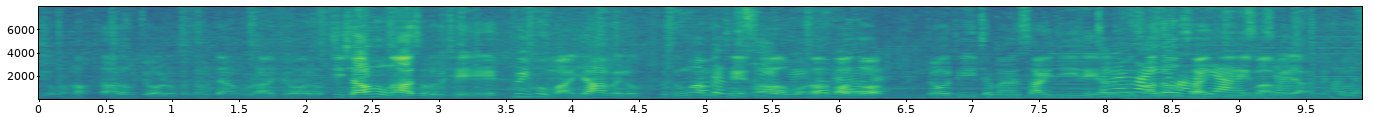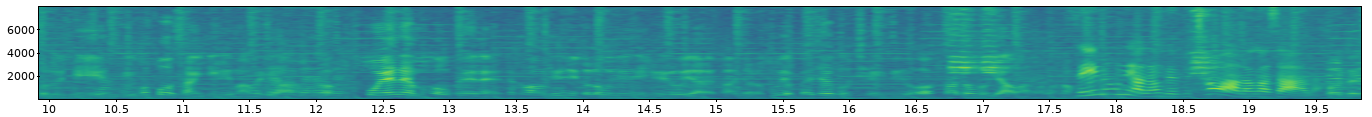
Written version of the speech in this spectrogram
မျိုးပေါ့နော်။သားလုံးကြော်လို့ပစုံတန်ပူရာကြော်လို့ချီချောင်းမှုငါးဆိုလို့ရှိရင် free food မှာရမယ်လို့ဘယ်သူမှမထင်ထားဘူးပေါ့နော်။ဘာလို့လဲကျွန်တော်ဒီဂျပန်ဆိုင်ကြီးတွေအဲ့လိုစားတော့ဆိုင်ကြီးတွေမှာပဲရတချို့ဆိုလို့ရှိရင်ဒီ hot pot ဆိုင်ကြီးတွေမှာပဲရနော်ပွဲနဲ့မဟုတ်ဘဲနဲ့တစ်ကောင်ချင်းစီတစ်လုံးချင်းစီရွေးလို့ရတဲ့ခါကျတော့ကိုယ့်ရဲ့ budget ကိုချိန်ပြီးတော့စားသုံးလို့ရပါတယ်ပေါ့နော်ဈေးနှုန်းတွေကလောက်တယ်သူ600လောက်ကစားရလားဟုတ်တယ်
